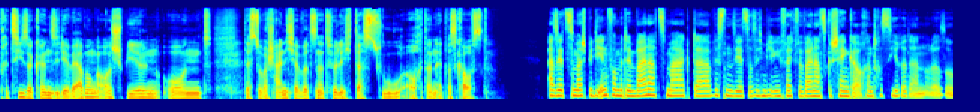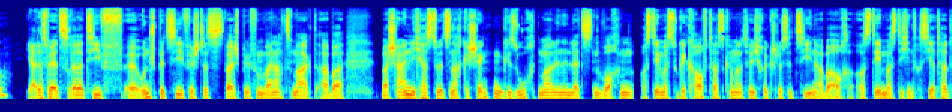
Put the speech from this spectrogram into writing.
präziser können sie dir Werbung ausspielen und desto wahrscheinlicher wird es natürlich, dass du auch dann etwas kaufst. Also jetzt zum Beispiel die Info mit dem Weihnachtsmarkt, da wissen Sie jetzt, dass ich mich irgendwie vielleicht für Weihnachtsgeschenke auch interessiere dann oder so. Ja, das wäre jetzt relativ äh, unspezifisch, das Beispiel vom Weihnachtsmarkt, aber wahrscheinlich hast du jetzt nach Geschenken gesucht mal in den letzten Wochen. Aus dem, was du gekauft hast, kann man natürlich Rückschlüsse ziehen, aber auch aus dem, was dich interessiert hat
